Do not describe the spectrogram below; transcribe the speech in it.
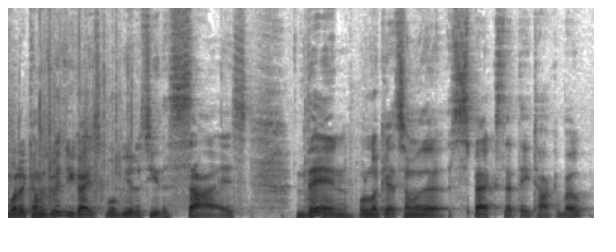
what it comes with. You guys will be able to see the size. Then we'll look at some of the specs that they talk about.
